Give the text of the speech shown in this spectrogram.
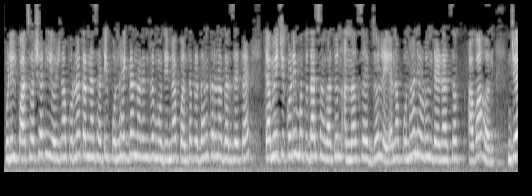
पुढील पाच वर्षात ही योजना पूर्ण करण्यासाठी पुन्हा एकदा नरेंद्र मोदींना पंतप्रधान करणं गरजेचं आहे. त्यामुळे चिकोडी मतदारसंघातून अण्णासाहेब जोले यांना पुन्हा निवडून देण्याचं आवाहन जय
